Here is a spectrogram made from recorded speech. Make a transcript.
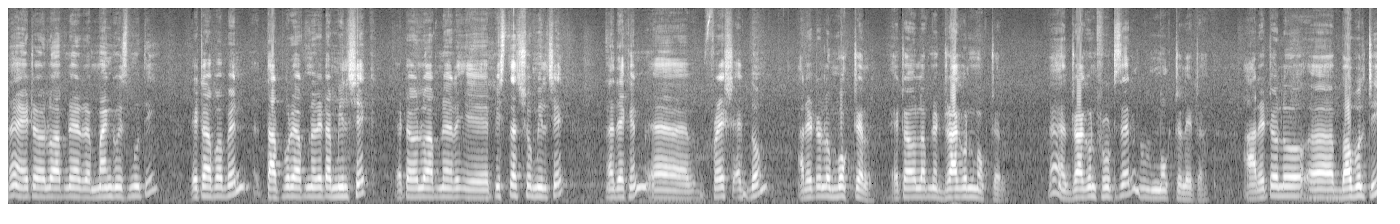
হ্যাঁ এটা হলো আপনার ম্যাঙ্গো স্মুতি এটা পাবেন। তারপরে আপনার এটা মিল্কশেক। এটা হলো আপনার পিস্তাশো মিল্কশেক। দেখেন ফ্রেশ একদম। আর এটা হলো মকটেল। এটা হলো আপনার ড্রাগন মকটেল। হ্যাঁ ড্রাগন ফ্রুটসের মকটেল এটা। আর এটা হলো বাবল টি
